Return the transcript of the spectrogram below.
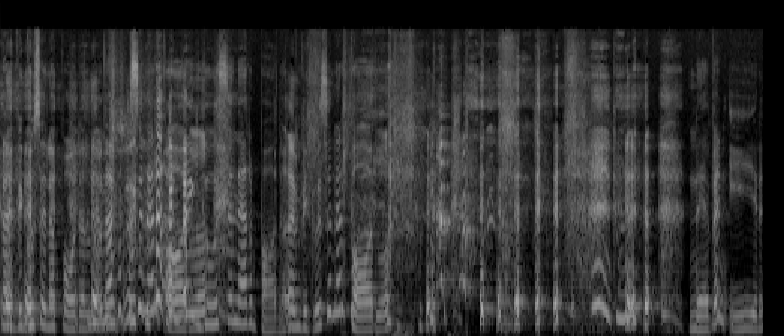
bei begussener Podel, oder? Begussener Podel. Gussener Bader. Ein begussener Podel. Neben ihr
